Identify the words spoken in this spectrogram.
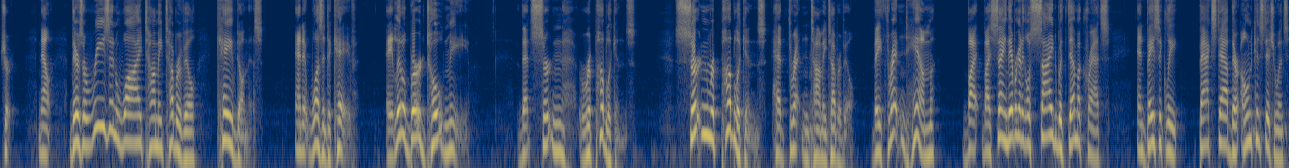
sure. Now, there's a reason why Tommy Tuberville caved on this. And it wasn't a cave. A little bird told me that certain Republicans, certain Republicans had threatened Tommy Tuberville. They threatened him by, by saying they were going to go side with Democrats and basically backstab their own constituents,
